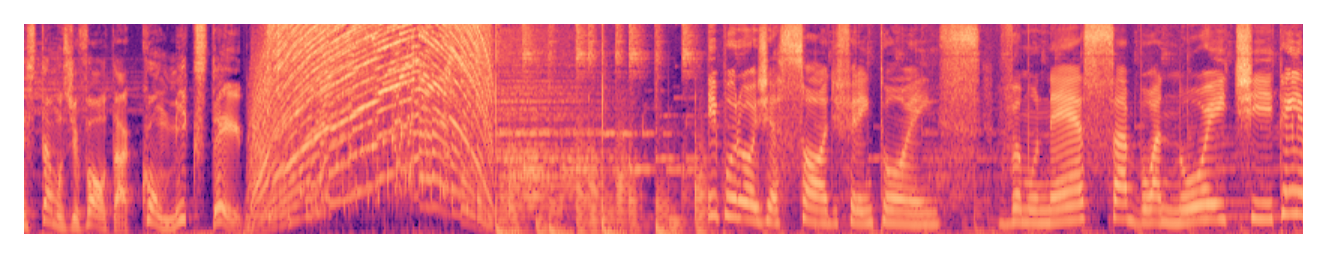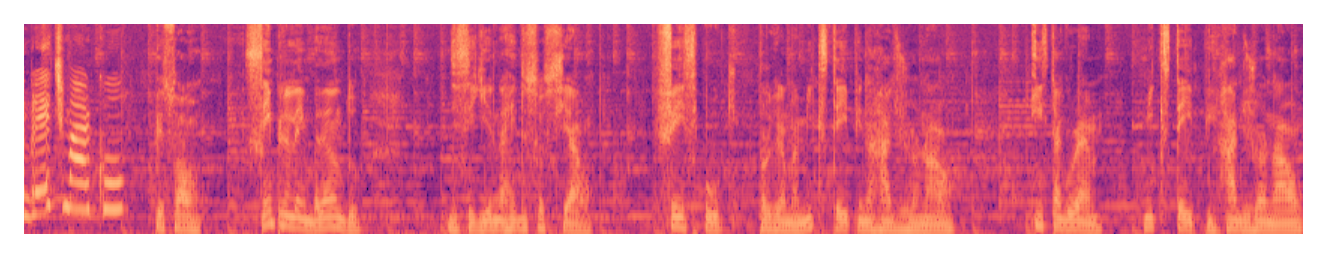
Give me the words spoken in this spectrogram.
Estamos de volta com Mixtape. E por hoje é só, diferentões. Vamos nessa, boa noite. Tem lembrete, Marco? Pessoal, sempre lembrando de seguir na rede social: Facebook, programa Mixtape na Rádio Jornal, Instagram, Mixtape Rádio Jornal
